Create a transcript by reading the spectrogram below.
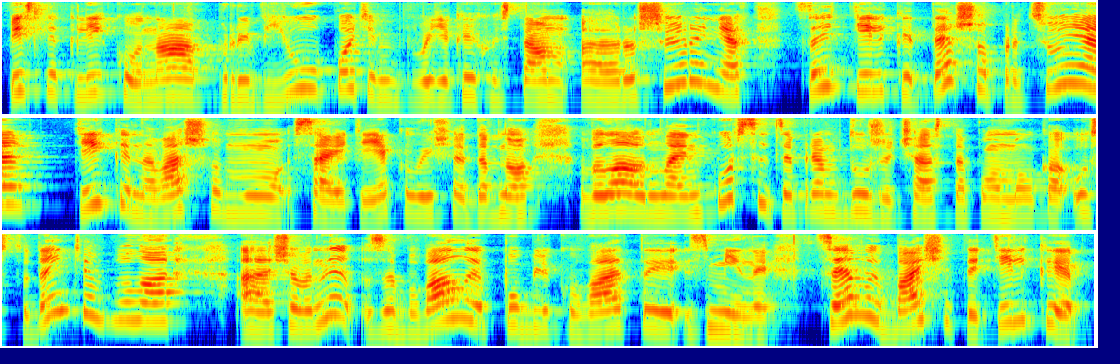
після кліку на прев'ю, потім в якихось там е, розширеннях, це тільки те, що працює. Тільки на вашому сайті. Я коли ще давно вела онлайн-курси, це прям дуже часта помилка у студентів була, е, що вони забували публікувати зміни. Це ви бачите тільки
